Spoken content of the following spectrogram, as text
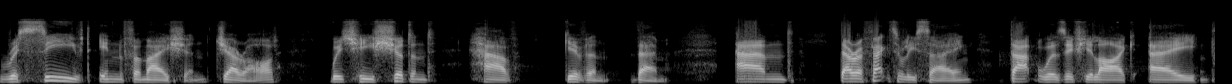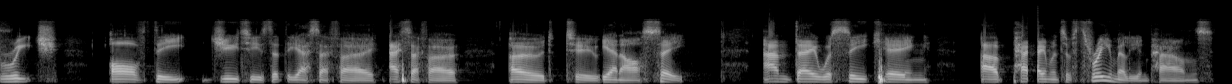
received information, Gerard, which he shouldn't have given them. And they're effectively saying that was, if you like, a breach of the duties that the SFO, SFO owed to the NRC and they were seeking a payment of three million pounds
